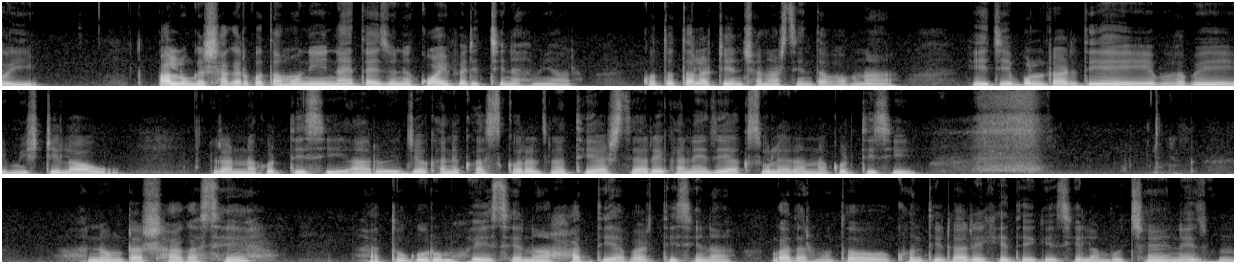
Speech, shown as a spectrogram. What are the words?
ওই পালঙ্গের শাকের কথা মনেই নাই, তাই জন্য কয় পারিচ্ছি না আমি আর। কত তালা টেনশন আর চিন্তা ভাবনা এই যে বোল্ডার দিয়ে এভাবে মিষ্টি লাউ রান্না করতেছি। আর ওই যেখানে কাজ করার জন্য থিয়ে আসছে, আর এখানে যে এক চুলায় রান্না করতেছি। নোংটার শাক আছে। এত গরম হয়েছে না, হাত দিয়া পারতেছি না। গাদার মতো খুন্তিটা রেখে দিয়ে গেছিলাম, বুঝছেন? এই জন্য।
